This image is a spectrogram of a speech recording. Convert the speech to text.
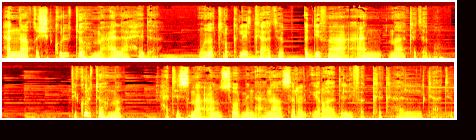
حنناقش كل تهمة على حدة ونترك للكاتب الدفاع عن ما كتبه. في كل تهمة حتسمع عنصر من عناصر الإرادة اللي فككها الكاتب.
